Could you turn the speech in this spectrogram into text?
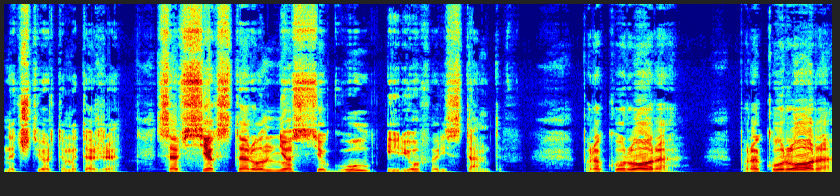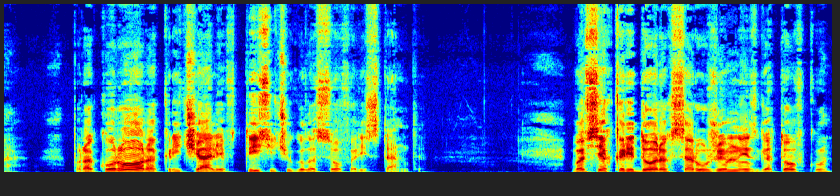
на четвертом этаже со всех сторон несся гул и рев арестантов. «Прокурора! Прокурора! Прокурора!» — кричали в тысячу голосов арестанты. Во всех коридорах с оружием на изготовку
